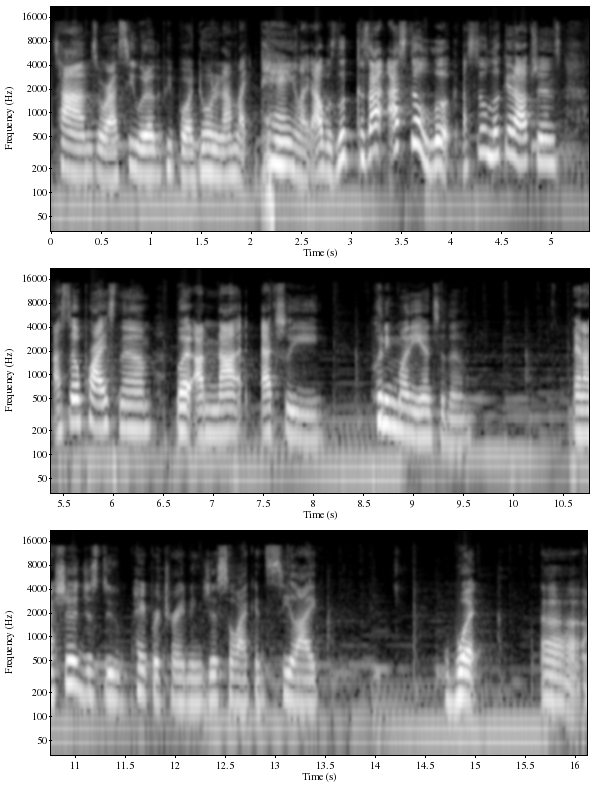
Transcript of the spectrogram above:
times where I see what other people are doing and I'm like, dang, like I was look because I, I still look. I still look at options, I still price them, but I'm not actually putting money into them. And I should just do paper trading just so I can see like what uh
